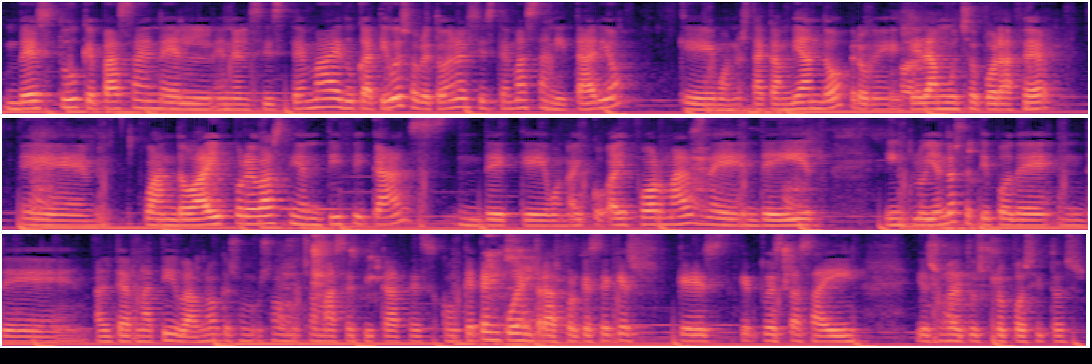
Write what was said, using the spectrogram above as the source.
ves tú que pasa en el, en el, sistema educativo y sobre todo en el sistema sanitario, que bueno, está cambiando, pero que queda mucho por hacer? Eh, cuando hay pruebas científicas de que bueno, hay, hay formas de, de, ir incluyendo este tipo de, alternativas, ¿no? que son, mucho más eficaces. ¿Con qué te encuentras? Porque sé que, es, que, es, que tú estás ahí y es uno de tus propósitos.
